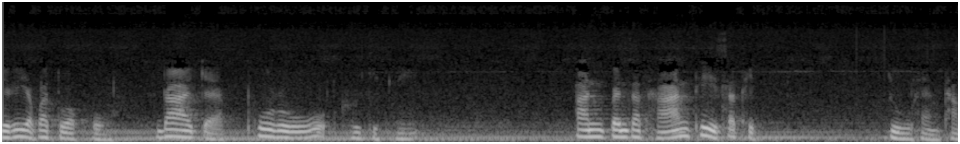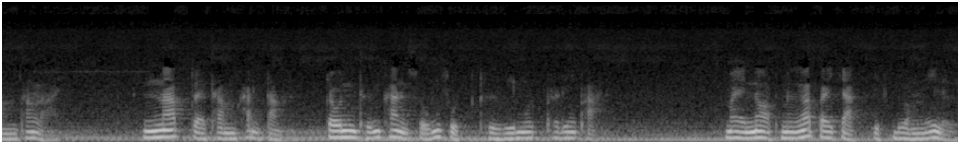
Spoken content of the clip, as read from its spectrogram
ที่เรียกว่าตัวโคได้แก่ผู้รู้คือจิตนี้ อันเป็นสถานที่สถิต อยู่แห่งธรรมทั้งหลาย นับแต่ธรรมขั้นต่ำจนถึงขั้นสูงสุดคือวิมุตติพระนิพพาน ไม่นอกเหนือไปจากจิตดวงนี้เลย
